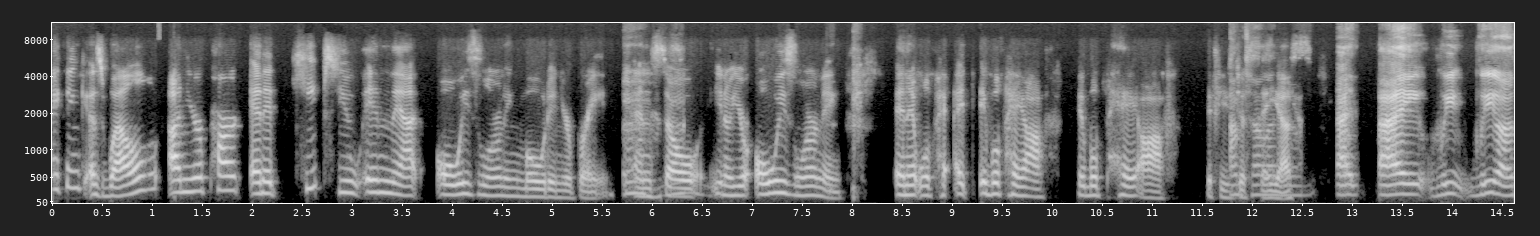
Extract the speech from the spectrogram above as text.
I think, as well on your part. And it keeps you in that always learning mode in your brain. Mm-hmm. And so, you know, you're always learning and it will pay, it, it will pay off. It will pay off if you I'm just say yes. You. I I we we are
